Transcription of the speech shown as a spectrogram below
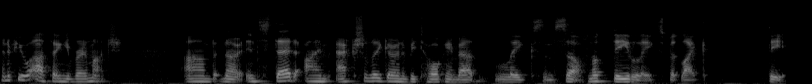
and if you are, thank you very much. Um, but no, instead, I'm actually going to be talking about leaks themselves, not the leaks, but like the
